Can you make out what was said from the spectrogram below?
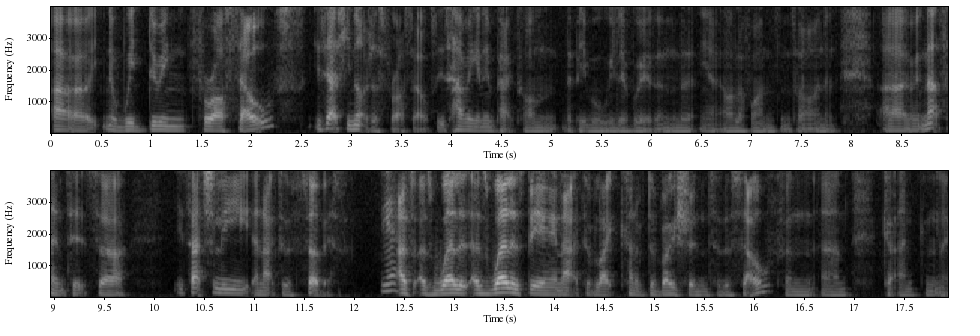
uh, you know we're doing for ourselves is actually not just for ourselves it's having an impact on the people we live with and the, you know our loved ones and so on and uh, in that sense it's uh, it's actually an act of service yeah. as as well as, well as being an act of like kind of devotion to the self and and and you know,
